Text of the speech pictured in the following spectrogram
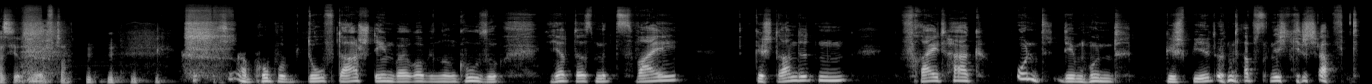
Passiert mir öfter. Apropos doof dastehen bei Robinson Crusoe. Ich habe das mit zwei gestrandeten Freitag und dem Hund gespielt und habe es nicht geschafft.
